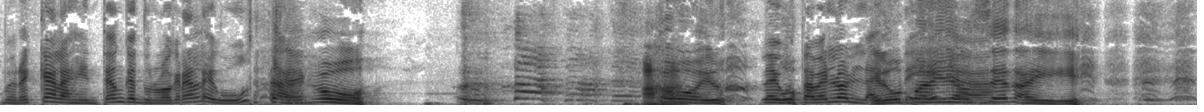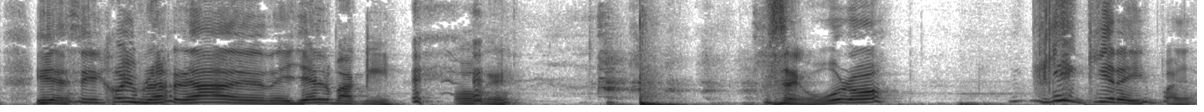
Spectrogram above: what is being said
Bueno, es que a la gente, aunque tú no lo creas, le gusta. Es como... Ajá. como ir, Le gusta ver los ir likes un de parillo ella. Z y, y decir, coño, una redada de, de hierba aquí. Ok. ¿Seguro? ¿Quién quiere ir para allá?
